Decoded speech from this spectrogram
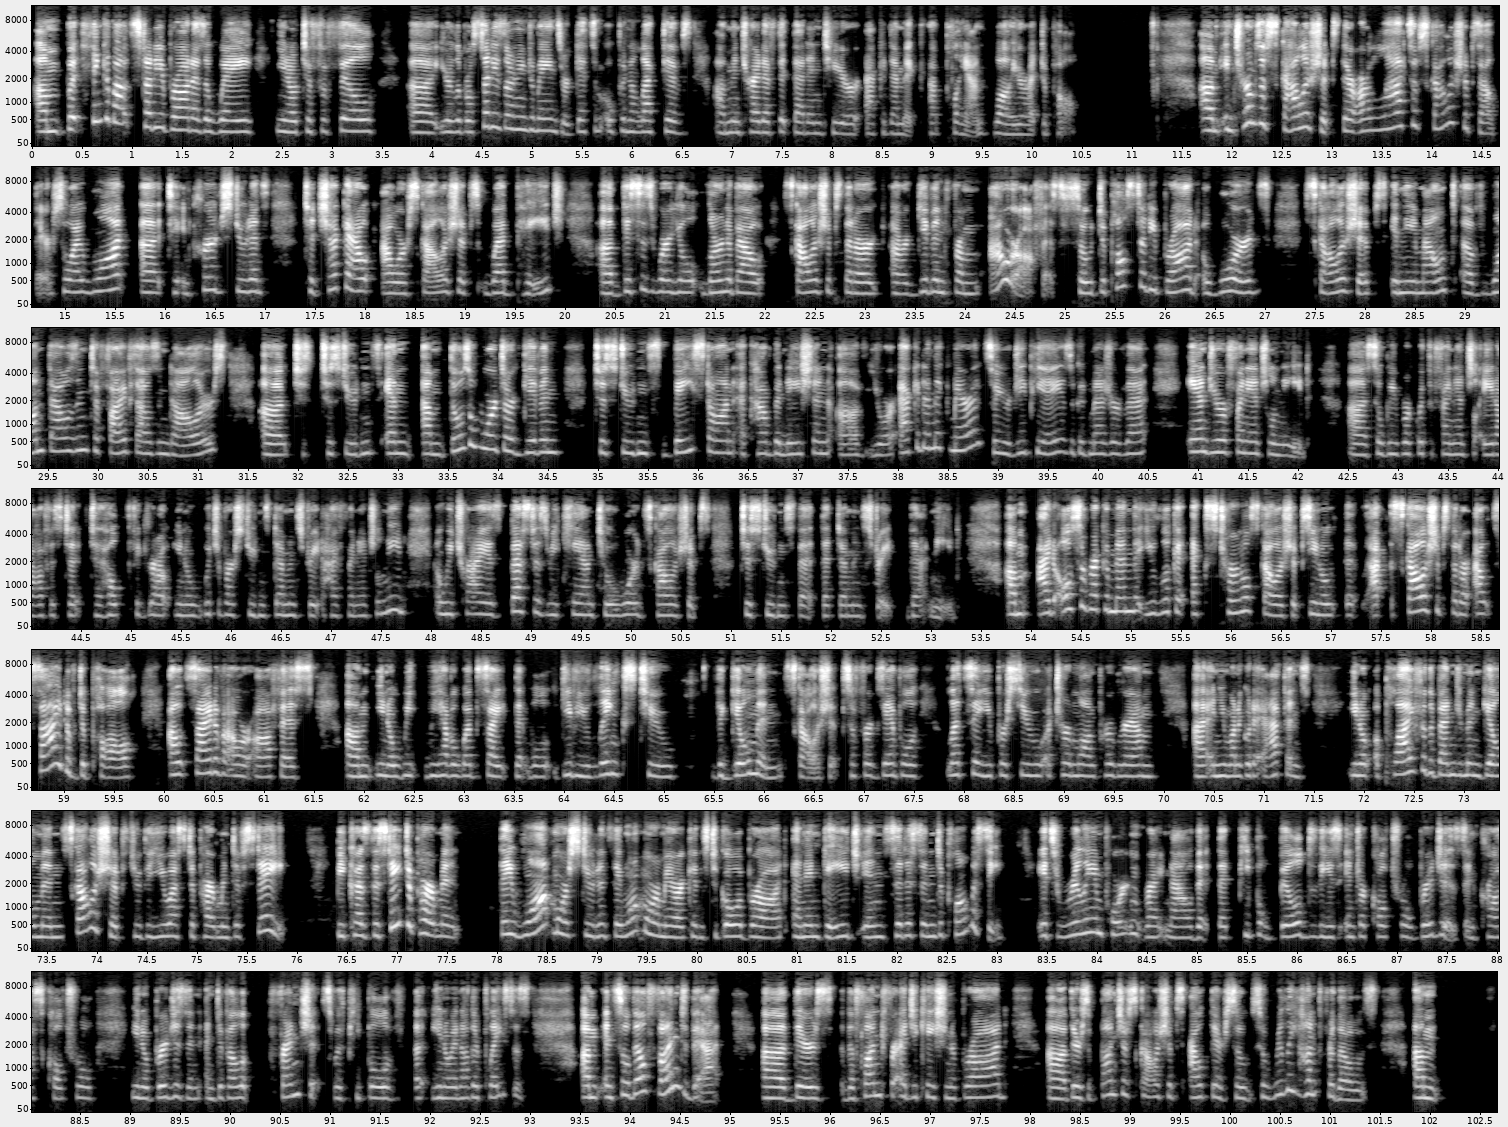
Um, but think about study abroad as a way, you know, to fulfill uh, your liberal studies learning domains or get some open electives um, and try to fit that into your academic uh, plan while you're at DePaul. Um, in terms of scholarships, there are lots of scholarships out there. So I want uh, to encourage students to check out our scholarships webpage. Uh, this is where you'll learn about scholarships that are, are given from our office. So DePaul Study Abroad awards scholarships in the amount of 1,000 to $5,000 uh, to, to students. And um, those awards are given to students based on a combination of your academic merit, so your GPA is a good measure of that, and your financial need. Uh, so we work with the financial aid office to, to help figure out, you know, which of our students demonstrate high financial need, and we try as best as we can to award scholarships to students that, that demonstrate that need. Um, I'd also recommend that you look at external scholarships, you know, uh, uh scholarships that are outside of DePaul, outside of our office. Um, you know, we, we have a website that will give you links to the Gilman Scholarship. So for example, let's say you pursue a term-long program uh, and you want to go to Athens, you know, apply for the Benjamin Gilman Scholarship through the U.S. Department of State because the State Department, they want more students, they want more Americans to go abroad and engage in citizen diplomacy. It's really important right now that, that people build these intercultural bridges and cross-cultural, you know, bridges and, and develop friendships with people of, uh, you know, in other places. Um, and so they'll fund that. Uh, there's the Fund for Education Abroad. Uh, there's a bunch of scholarships out there, so, so really hunt for those. Um,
